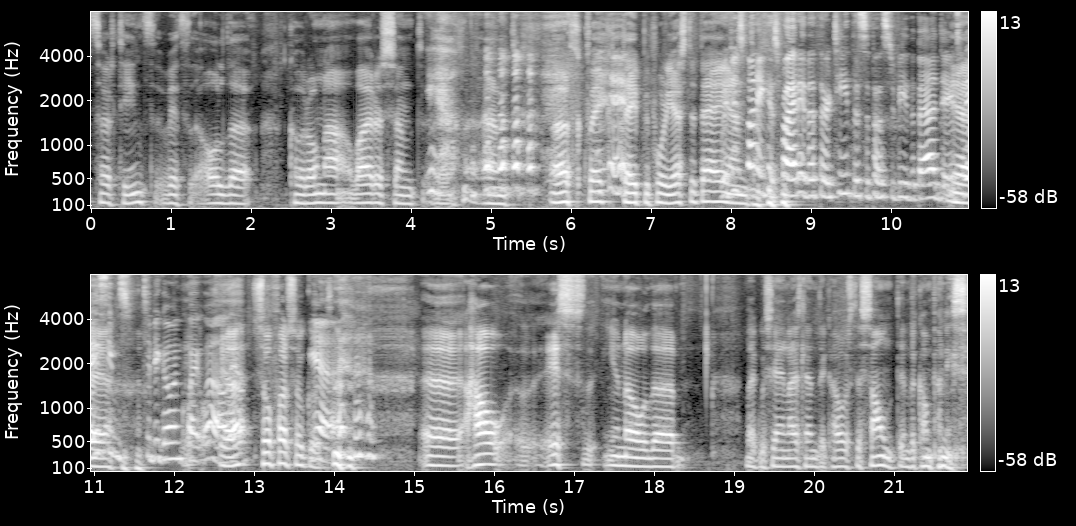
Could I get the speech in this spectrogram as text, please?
13th, with all the coronavirus and Yeah. uh, and earthquake day before yesterday. Which is and funny because Friday the 13th is supposed to be the bad day. Yeah, Today yeah. seems to be going quite well. yeah, so far so good. Yeah. uh, how is you know the like we say in Icelandic, how is the sound in the companies?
